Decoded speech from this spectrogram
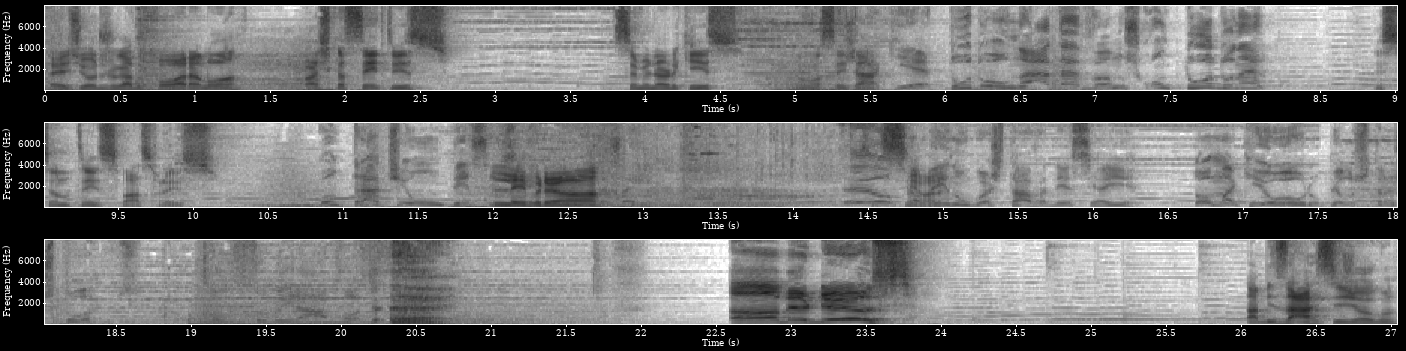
Dez de ouro jogado fora, alô? Eu acho que aceito isso. Isso é melhor do que isso. Já aceitar. que é tudo ou nada, vamos com tudo, né? Isso eu não tenho espaço pra isso. Contrate um desses. Aí. Eu Senhora. também não gostava desse aí. Toma aqui ouro pelos transtornos. Oh, meu Deus! Tá bizarro esse jogo.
